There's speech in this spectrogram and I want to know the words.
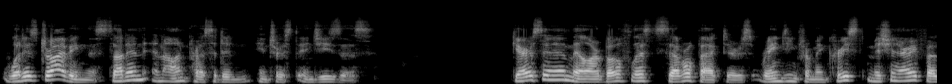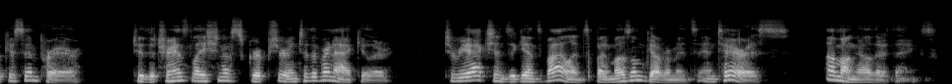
What is driving this sudden and unprecedented interest in Jesus? Garrison and Miller both list several factors ranging from increased missionary focus and prayer, to the translation of scripture into the vernacular, to reactions against violence by Muslim governments and terrorists, among other things.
